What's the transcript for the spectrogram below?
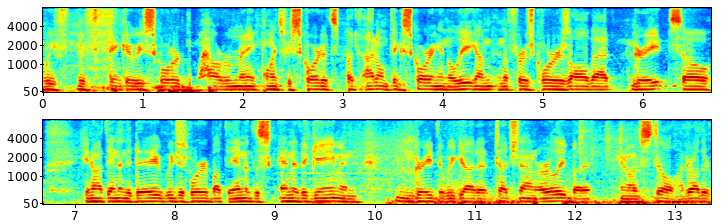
We we think we scored however many points we scored. It's, but I don't think scoring in the league on, in the first quarter is all that great. So, you know, at the end of the day, we just worry about the end of the end of the game. And, and great that we got a touchdown early, but you know, still, I'd rather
